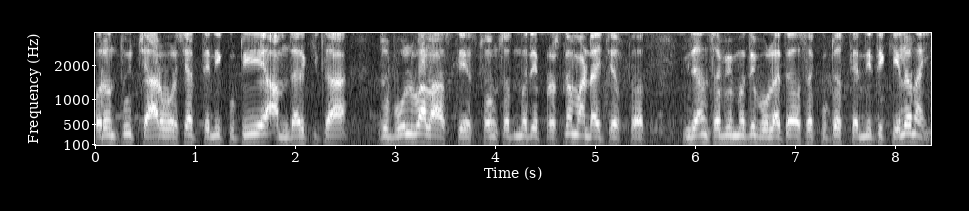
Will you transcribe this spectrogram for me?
परंतु चार वर्षात त्यांनी कुठेही आमदारकीचा जो बोलबाला असते संसदमध्ये प्रश्न मांडायचे असतात विधानसभेमध्ये बोलायचं असं कुठंच त्यांनी ते केलं नाही.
